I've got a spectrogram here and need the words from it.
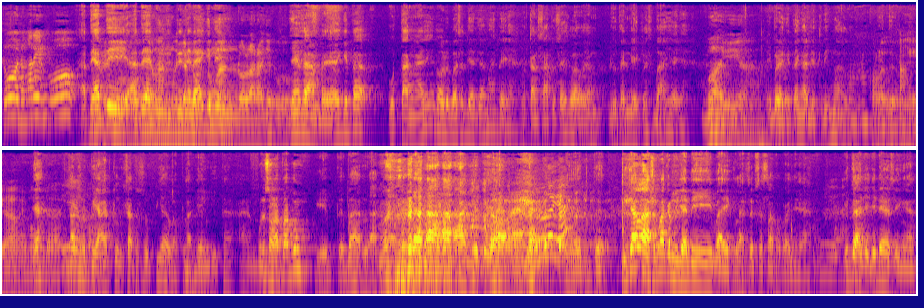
Tuh dengerin Bu. Hati-hati, hati-hati di dunia kayak gini. keuntungan dolar aja Bu. Jangan sampai kita utang aja kalau udah bahasa di agama ada ya. Utang satu saya kalau yang diutang gak ikhlas bahaya ya. Wah iya, Ibadah kita nggak diterima loh. kalau utang ya memang ya udah satu rupiah itu satu rupiah loh apalagi yang jutaan. Udah sholat Pak Bung? gitu baru akan. Gitu ya. Dulu ya. gitu. Insya Allah semua akan menjadi baik lah sukses lah pokoknya ya. Iya. itu aja jadi harus ingat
